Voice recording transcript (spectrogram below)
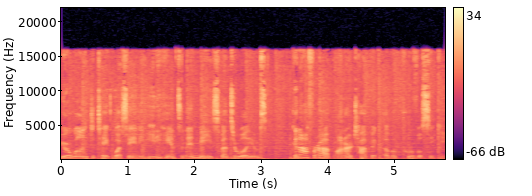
you're willing to take what Sandy Edie Hanson and me, Spencer Williams, can offer up on our topic of approval seeking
